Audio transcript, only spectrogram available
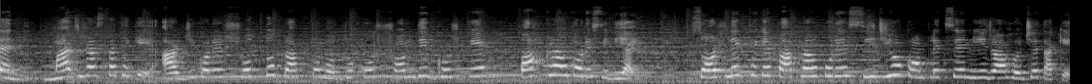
দেননি। মাঝ রাস্তা থেকে আরজিকরের সদ্য প্রাক্তন অধ্যক্ষ সন্দীপ ঘোষকে পাকড়াও করে সিবিআই। সল্টলেক থেকে পাকড়াও করে সিজিও কমপ্লেক্সে নিয়ে যাওয়া হয়েছে তাকে।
